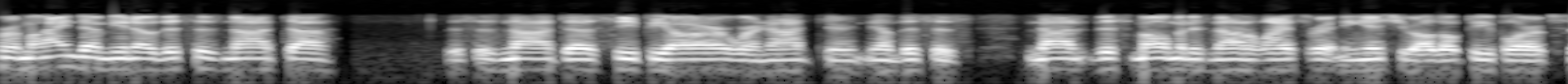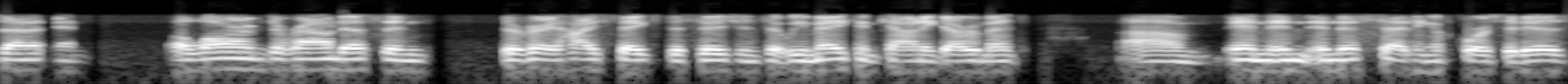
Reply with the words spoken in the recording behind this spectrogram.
remind them, you know, this is not uh, this is not uh, CPR. We're not, you know, this is not this moment is not a life-threatening issue. Although people are upset and alarmed around us, and they're very high-stakes decisions that we make in county government. Um, and in, in this setting, of course, it is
